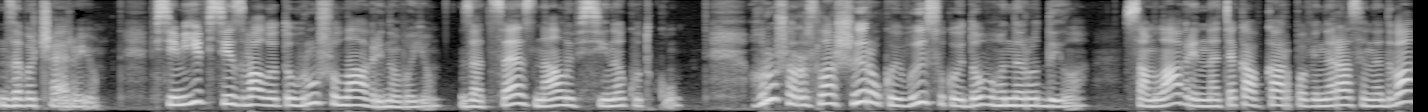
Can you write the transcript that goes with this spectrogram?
за вечерею. В сім'ї всі звали ту грушу Лавріновою. За це знали всі на кутку. Груша росла широко й високо й довго не родила. Сам Лаврін натякав Карпові не раз і не два,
